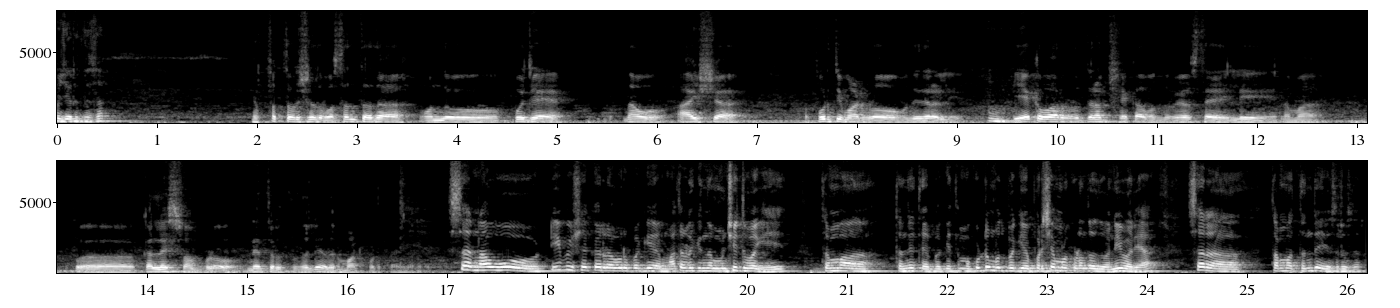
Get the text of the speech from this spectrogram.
ಪೂಜೆ ಇರುತ್ತೆ ಸರ್? ಎಪ್ಪತ್ತು ವರ್ಷದ ವಸಂತದ ಒಂದು ಪೂಜೆ ನಾವು ಆಯುಷ್ಯ ಪೂರ್ತಿ ಮಾಡಿರೋ ಒಂದು ಇದರಲ್ಲಿ. ಏಕವಾರ ರುದ್ರಾಭಿಷೇಕ ಒಂದು ವ್ಯವಸ್ಥೆ ಇಲ್ಲಿ ನಮ್ಮ ಕಲ್ಲೇಶ್ ಸ್ವಾಮಿಗಳು ನೇತೃತ್ವದಲ್ಲಿ ಅದನ್ನು ಮಾಡಿಕೊಡ್ತಾ ಇದ್ದಾರೆ. ಸರ್ ನಾವು ಟಿ ಬಿ ಶೇಖರ್ ಅವರ ಬಗ್ಗೆ ಮಾತಾಡೋಕ್ಕಿಂತ ಮುಂಚಿತವಾಗಿ ತಮ್ಮ ತಂದೆ ತಾಯಿ ಬಗ್ಗೆ ತಮ್ಮ ಕುಟುಂಬದ ಬಗ್ಗೆ ಪರಿಚಯ ಮಾಡ್ಕೊಡೋದು ಅನಿವಾರ್ಯ. ಸರ್ ತಮ್ಮ ತಂದೆ ಹೆಸರು ಸರ್?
